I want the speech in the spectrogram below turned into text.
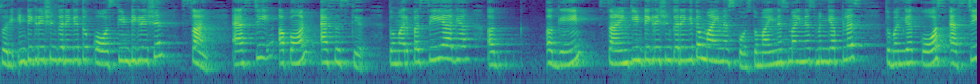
सॉरी इंटीग्रेशन करेंगे तो कॉस की integration sine S T upon S square तो हमारे पास सी आ गया। अगेन साइन की इंटीग्रेशन करेंगे तो माइनस कॉस तो माइनस माइनस बन गया प्लस तो बन गया cos S T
